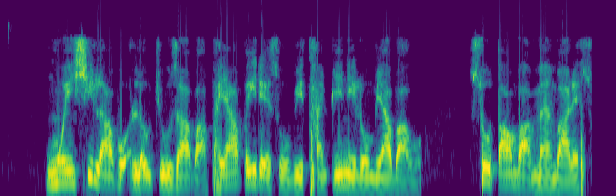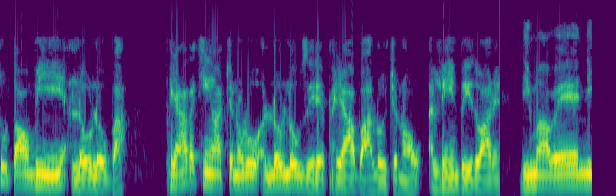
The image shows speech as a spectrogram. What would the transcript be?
။ငွေရှိလာဖို့အလုပ်ကြိုးစားပါဘုရားပေးတယ်ဆိုပြီးထိုင်ပြင်းနေလို့မရပါဘူး။ဆုတောင်းပါမှန်ပါတယ်ဆုတောင်းပြီးရင်အလုပ်လုပ်ပါဘုရားသခင်ကကျွန်တော်တို့အလုပ်လုပ်စေတဲ့ဘုရားပါလို့ကျွန်တော်အလင်းပေးသွားတယ်ဒီမှာပဲဏိ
